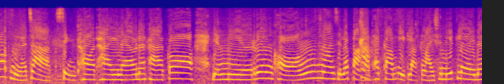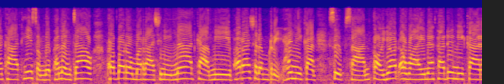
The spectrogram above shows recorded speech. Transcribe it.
นอกเหนือจากสิ่งทอไทยแล้วนะคะ ก็ยังมีเรื่องของงานศิลปะหัตถกรรมอีกหลากหลายชนิดเลยนะคะ ที่สมเด็จพระนางเจ้า พระบรมราชินีนาถค่ะมีพระราชดำริให้มีการสืบสารต่อยอดเอาไว้นะคะ โดยมีการ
